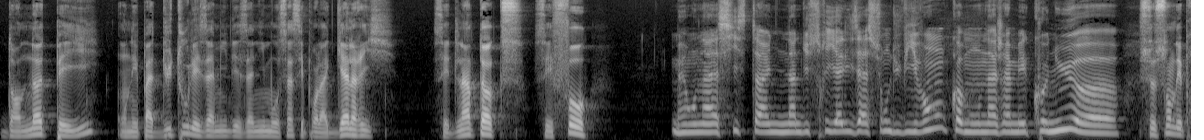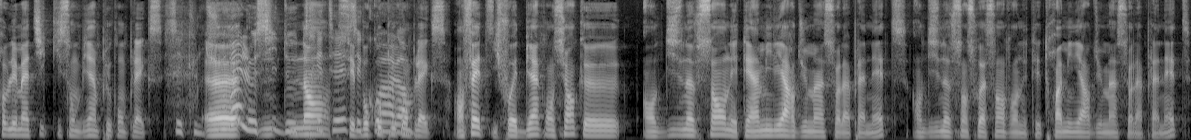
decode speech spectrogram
dans notre pays, on n'est pas du tout les amis des animaux. Ça, c'est pour la galerie. C'est de l'intox. C'est faux. Mais on assiste à une industrialisation du vivant comme on n'a jamais connu. euh, Ce sont des problématiques qui sont bien plus complexes. c'est culturel Euh, aussi de non, traiter. c'est beaucoup quoi, plus complexe. En fait, il faut être bien conscient que en 1900, on était 1 milliard d'humains sur la planète. En 1960, on était 3 milliards d'humains sur la planète.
